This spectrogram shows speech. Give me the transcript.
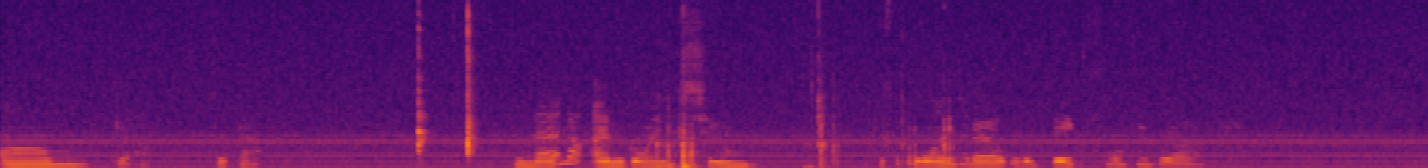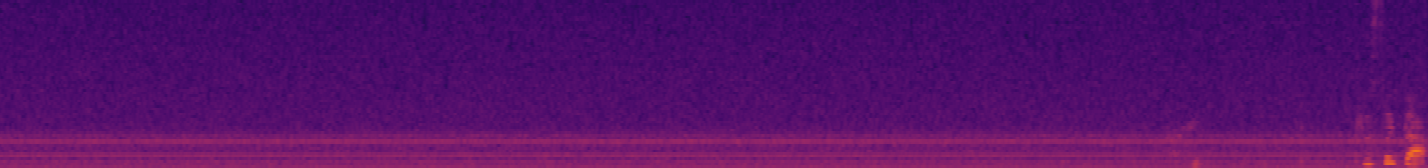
Um, yeah, like that. And then I'm going to just blend it out with a big fluffy brush. Just like that.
